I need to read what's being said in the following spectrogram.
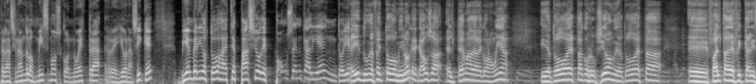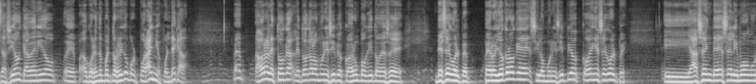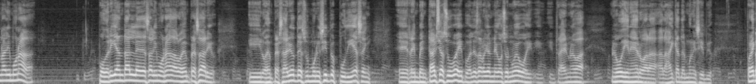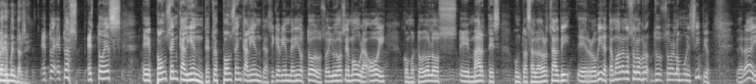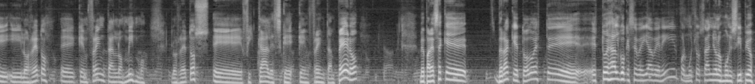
relacionando los mismos con nuestra región. Así que bienvenidos todos a este espacio de Ponce en Caliente. De un efecto dominó que causa el tema de la economía y de toda esta corrupción y de toda esta eh, falta de fiscalización que ha venido eh, ocurriendo en Puerto Rico por, años, por décadas. Eh, ahora le toca, le toca a los municipios coger un poquito de ese, de ese golpe. Pero yo creo que si los municipios cogen ese golpe y hacen de ese limón una limonada, podrían darle de esa limonada a los empresarios y los empresarios de sus municipios pudiesen eh, reinventarse a su vez y poder desarrollar negocios nuevos y, traer nueva, nuevo dinero a, las arcas del municipio. Por hay que reinventarse. Esto, esto es, esto es eh, Ponce en Caliente, esto es Ponce en Caliente, así que bienvenidos todos. Soy Luis José Moura, hoy, como todos los eh, martes, junto a Salvador Salvi eh, Rovira, estamos hablando sobre los municipios, ¿verdad? Y, los retos que enfrentan los mismos, los retos fiscales que, que enfrentan. Pero me parece que ¿verdad? Que todo este, esto es algo que se veía venir por muchos años los municipios,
